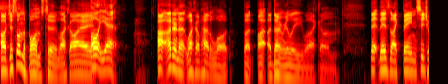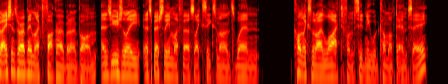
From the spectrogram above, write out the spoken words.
Oh, just on the bombs too. Like I, Oh, yeah. I, I don't know. Like I've had a lot, but I, I don't really like. Um, there, there's like been situations where I've been like, "Fuck, I hope I don't bomb." And it's usually, especially in my first like six months, when comics that I liked from Sydney would come up to MC,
